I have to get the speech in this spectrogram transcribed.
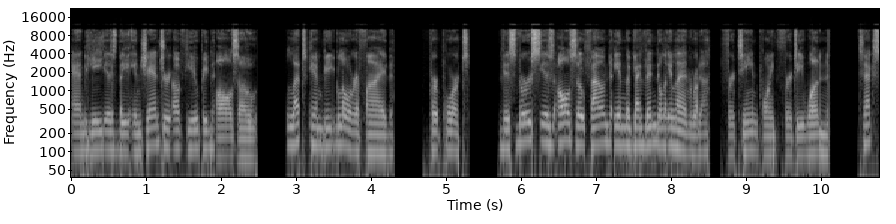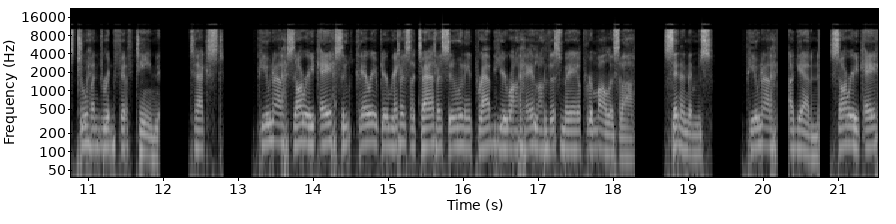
and he is the enchanter of Cupid also. Let him be glorified. Purport. This verse is also found in the Govindalilamrita, 13.31. Text 215. Text Punah sari ke sutkari piritas atata suni prabhurahela vismaya pramalasa. Synonyms. Punah, again, sari ke,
